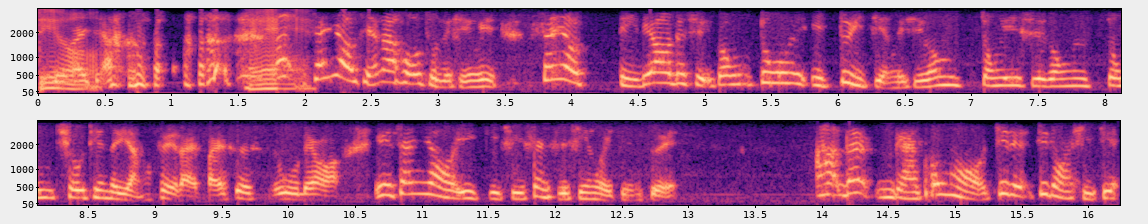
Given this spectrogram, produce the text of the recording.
对来食。哎啊，山药前那好处就是因为山药底料就是讲多一对碱，就是讲中医师讲中秋天的养肺来白色食物料啊，因为山药伊其实膳食纤维真多。啊，咱俩讲吼，即个这段时间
